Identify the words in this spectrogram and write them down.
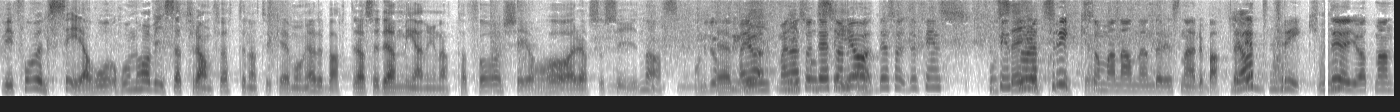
vi, får väl se. Hon, hon har visat framfötterna tycker jag, i många debatter. Alltså i den meningen att ta för sig och höras och synas. Eh, Men, vi- jag, men vi alltså får det. Som jag, det, som, det finns, det finns några trick mycket. som man använder i såna här debatter. Ja. Ett trick det är ju att man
